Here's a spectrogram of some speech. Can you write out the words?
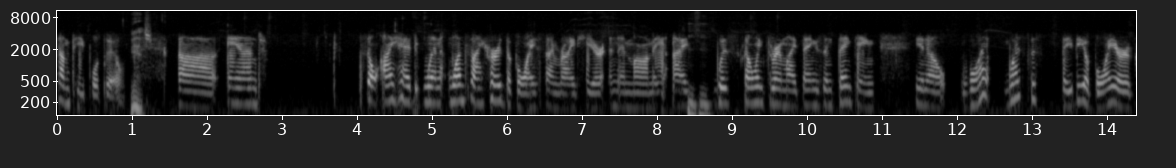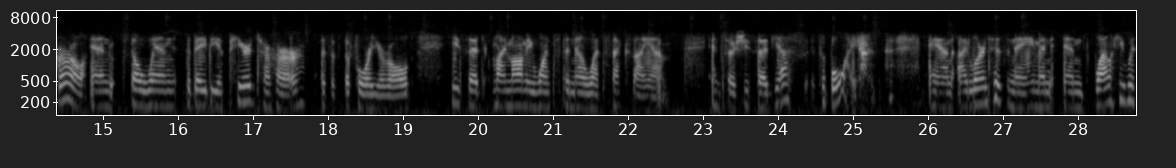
some people do. Yes. Uh, and so I had when once I heard the voice, I'm right here, and then mommy, I mm-hmm. was going through my things and thinking, you know, what was this baby a boy or a girl? And so when the baby appeared to her as a, the four year old, he said, My mommy wants to know what sex I am. And so she said, Yes, it's a boy. and I learned his name and, and while he was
